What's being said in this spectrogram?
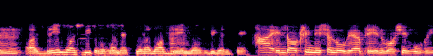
हम्म। और ब्रेन वॉश भी तो ना थोड़ा बहुत हम्म। ब्रेन वॉश भी करते हैं। हाँ इंडोक्ट्रिनेशन हो गया ब्रेन वॉशिंग हो गई।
